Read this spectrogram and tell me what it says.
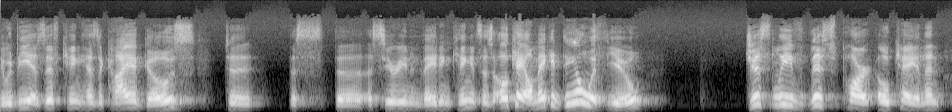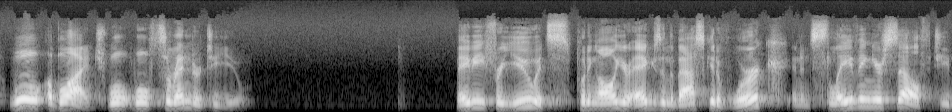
It would be as if King Hezekiah goes to the, the Assyrian invading king and says, Okay, I'll make a deal with you. Just leave this part okay, and then we'll oblige. We'll, we'll surrender to you. Maybe for you, it's putting all your eggs in the basket of work and enslaving yourself to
